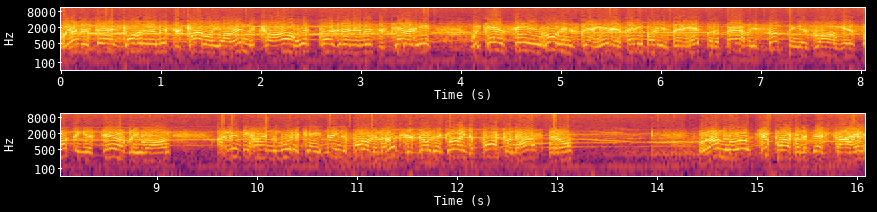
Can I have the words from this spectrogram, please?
We understand Governor and Mrs. Connally are in the car with President and Mrs. Kennedy. We can't see who has been hit, if anybody's been hit, but apparently something is wrong here. Something is terribly wrong. I'm in behind the motorcade trying to follow them. It looks as though they're going to Parkland Hospital. We're on the road to Parkland at this time.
